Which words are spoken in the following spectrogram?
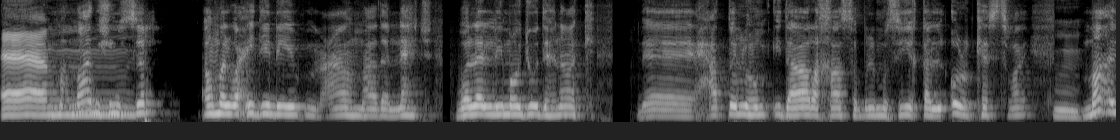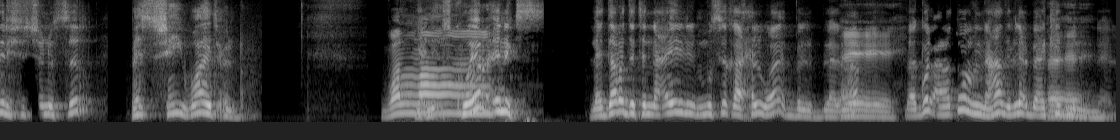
ما ما أدري شنو السر. هم الوحيدين اللي معاهم هذا النهج ولا اللي موجود هناك. آه، حاطين لهم إدارة خاصة بالموسيقى الأوركسترا. ما أدري شنو السر بس شيء وايد حلو. والله يعني Square Enix لدرجة إن أي موسيقى حلوة بال- بالألعاب إيه بقول على طول إن هذه اللعبة أكيد إيه. من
